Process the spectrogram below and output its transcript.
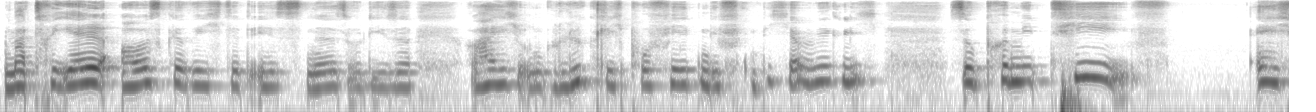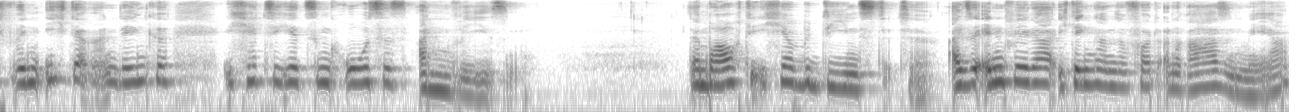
materiell ausgerichtet ist. Ne? So diese reich und glücklich Propheten, die finde ich ja wirklich so primitiv. Ich, wenn ich daran denke, ich hätte jetzt ein großes Anwesen, dann brauchte ich ja Bedienstete. Also entweder, ich denke dann sofort an Rasenmäher,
